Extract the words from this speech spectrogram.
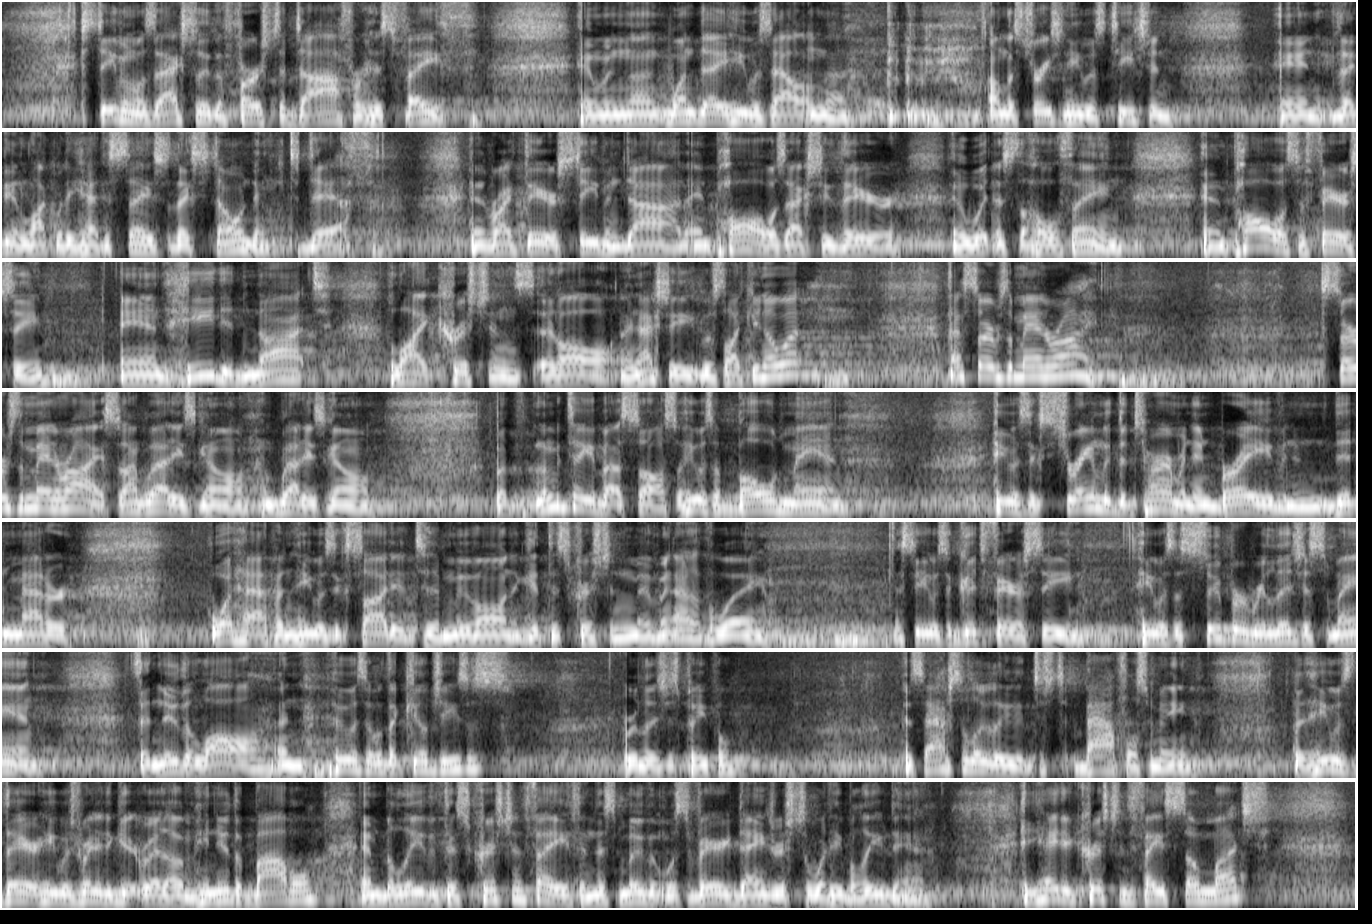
Stephen was actually the first to die for his faith. And when uh, one day he was out in the on the streets and he was teaching, and they didn't like what he had to say, so they stoned him to death. And right there, Stephen died, and Paul was actually there and witnessed the whole thing. And Paul was a Pharisee, and he did not like Christians at all. And actually was like, you know what? That serves the man right. Serves the man right. So I'm glad he's gone. I'm glad he's gone. But let me tell you about Saul. So he was a bold man. He was extremely determined and brave, and it didn't matter what happened. He was excited to move on and get this Christian movement out of the way. See, he was a good Pharisee. He was a super religious man that knew the law. And who was it that killed Jesus? Religious people. It's absolutely just baffles me. But he was there. He was ready to get rid of them. He knew the Bible and believed that this Christian faith and this movement was very dangerous to what he believed in. He hated Christian faith so much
